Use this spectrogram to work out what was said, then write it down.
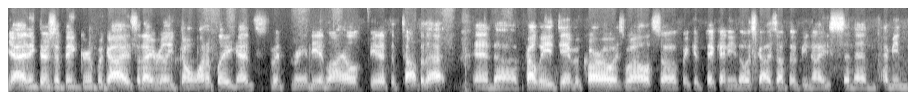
yeah, I think there's a big group of guys that I really don't want to play against, with Randy and Lyle being at the top of that, and uh, probably Dan Caro as well. So if we could pick any of those guys up, it'd be nice. And then, I mean,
